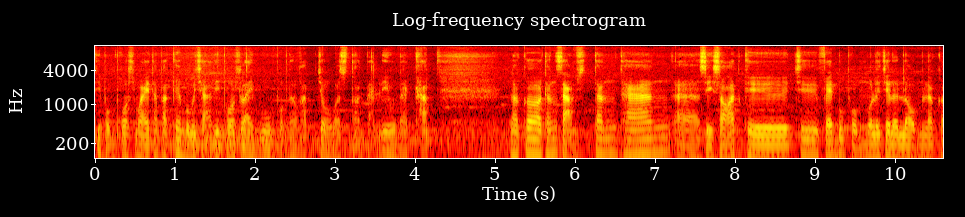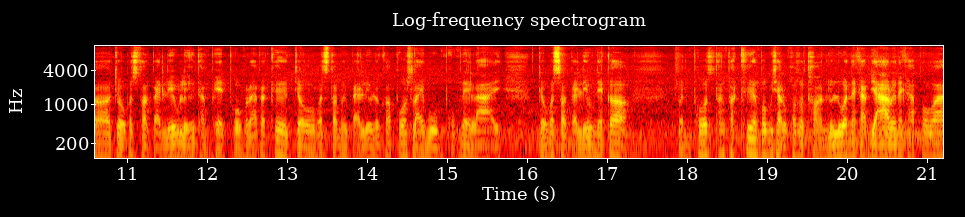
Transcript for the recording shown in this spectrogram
ที่ผมโพสต์ไว้ทั้งพักเครื่องบูชาที่โพสต์ไลน์บูมผมนะครับโจวัสตอนแปดริ้วนะครับ แล้วก็ทั้ง3ทั้งทั้งเอ่อสีซอสคือชื่อ Facebook ผมโมลิเจริญลม แล้วก็โจวัสตอนแปดริ้วหรือทางเพจผมแล้วก็คือโจวัสตอนมืองแปดริ้วแล้วก็โพสต์ไลน์บูมผมในไลน์โจวัสตอนแปดริ้วเนี่ยก็ เป็นโพสต์ทั้งพักเครื่องพระบูชาหลวงพ่อโสธรล้วนๆนะครับยาวเลยนะครับ เพราะว่า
